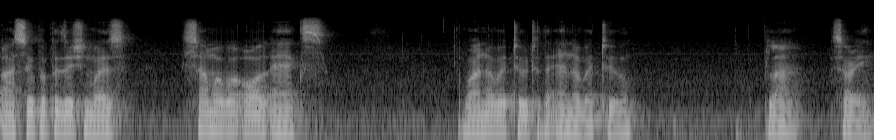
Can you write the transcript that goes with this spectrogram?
our superposition was sum over all x, 1 over 2 to the n over 2, plus, sorry,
